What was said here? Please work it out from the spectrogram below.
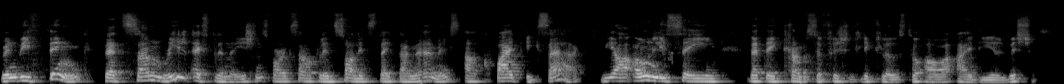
When we think that some real explanations, for example, in solid state dynamics are quite exact, we are only saying that they come sufficiently close to our ideal wishes.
